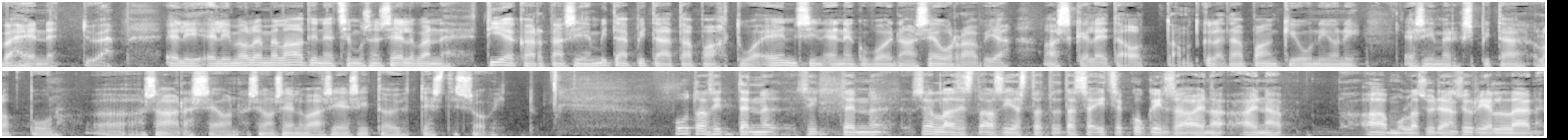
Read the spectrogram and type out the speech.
vähennettyä. Eli, eli me olemme laatineet semmoisen selvän tiekartan siihen, mitä pitää tapahtua ensin ennen kuin voidaan seuraavia askeleita ottaa. Mutta kyllä tämä pankkiunioni esimerkiksi pitää loppuun saada, se on, se on selvä asia ja siitä on yhteisesti sovittu. Puhutaan sitten, sitten sellaisesta asiasta, että tässä itse kukin saa aina, aina aamulla sydän syrjellään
